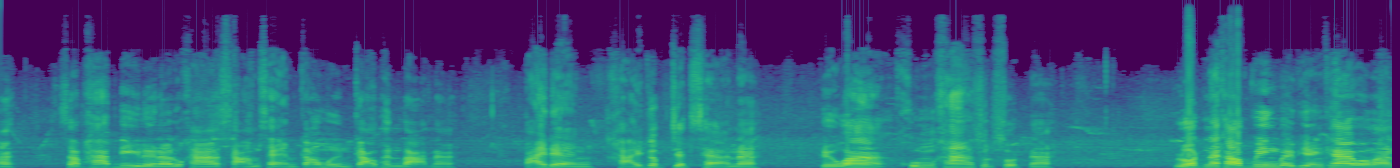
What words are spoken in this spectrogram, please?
นะ สภาพดีเลยนะลูกค้า 399,000 บาทนะป้ายแดงขายเกือบ700,000นะ ถือว่าคุ้มค่าสุดๆนะ รถนะครับวิ่งไปเพียงแค่ประมาณ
